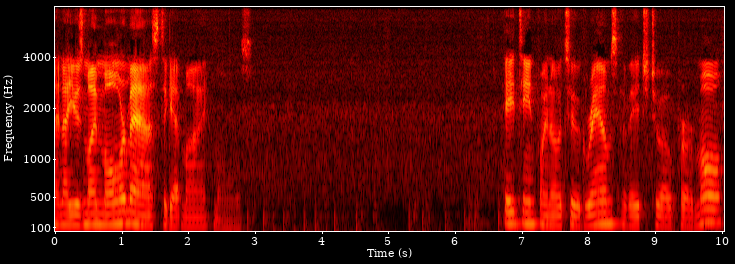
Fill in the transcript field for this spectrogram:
And I use my molar mass to get my moles. 18.02 grams of H2O per mole.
